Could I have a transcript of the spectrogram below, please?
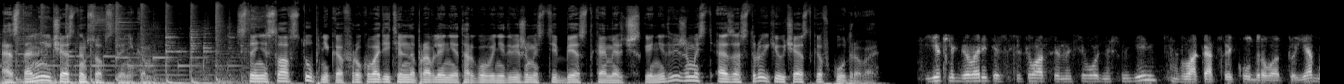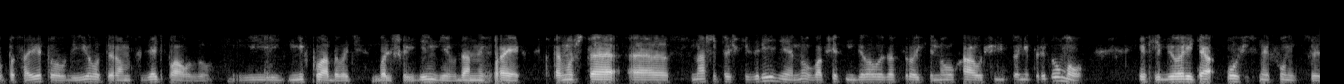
остальные частным собственникам. Станислав Ступников, руководитель направления торговой недвижимости «Бест коммерческая недвижимость» о застройке участков Кудрова. Если говорить о ситуации на сегодняшний день в локации Кудрова, то я бы посоветовал девелоперам взять паузу и не вкладывать большие деньги в данный проект. Потому что э, с нашей точки зрения, ну, в общественно-деловой застройке ноу-хау еще никто не придумал. Если говорить о офисной функции,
